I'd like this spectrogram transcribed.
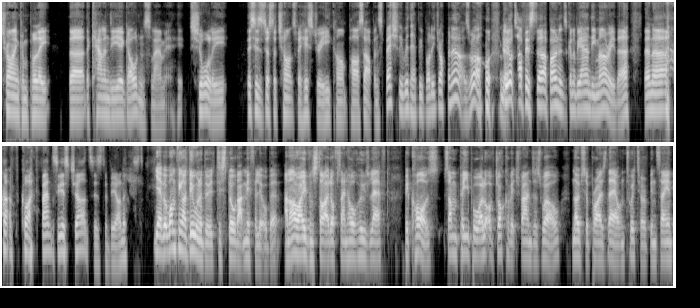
try and complete the the calendar year Golden Slam. It- surely this is just a chance for history he can't pass up, and especially with everybody dropping out as well. Yeah. your toughest uh, opponent's going to be Andy Murray there, then uh, quite fancy his chances, to be honest. Yeah, but one thing I do want to do is dispel that myth a little bit. And I even started off saying, "Oh, who's left?" because some people, a lot of Djokovic fans as well, no surprise there on Twitter, have been saying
